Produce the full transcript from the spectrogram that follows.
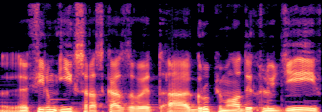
Э, фильм X рассказывает о группе молодых людей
